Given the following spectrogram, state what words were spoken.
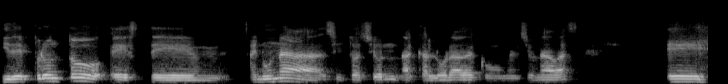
y de pronto, este, en una situación acalorada, como mencionabas, eh,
